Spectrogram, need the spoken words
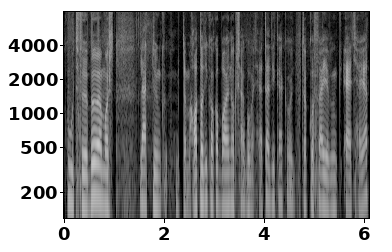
kútfőből, most lettünk, mit tudom, hatodikak a bajnokságból, vagy hetedikek, hogy akkor feljövünk egy helyet.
